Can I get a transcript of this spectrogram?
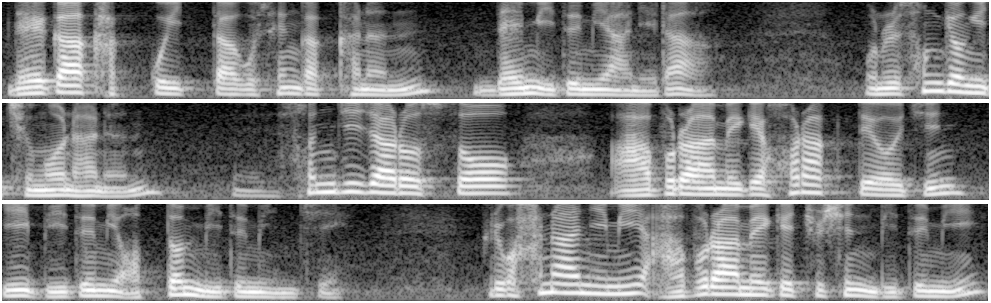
내가 갖고 있다고 생각하는 내 믿음이 아니라 오늘 성경이 증언하는 선지자로서 아브라함에게 허락되어진 이 믿음이 어떤 믿음인지 그리고 하나님이 아브라함에게 주신 믿음이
